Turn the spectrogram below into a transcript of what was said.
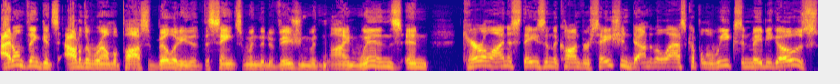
I don't think it's out of the realm of possibility that the Saints win the division with nine wins and Carolina stays in the conversation down to the last couple of weeks and maybe goes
